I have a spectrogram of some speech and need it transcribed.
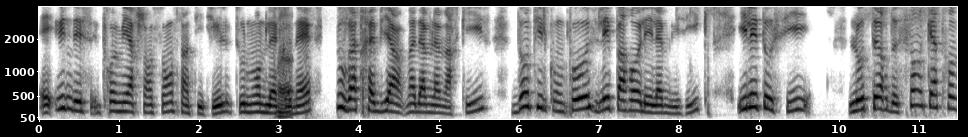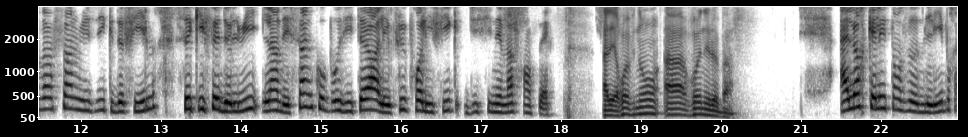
Et une de ses premières chansons s'intitule, tout le monde la connaît, Tout va très bien, Madame la Marquise, dont il compose les paroles et la musique. Il est aussi l'auteur de 185 musiques de films, ce qui fait de lui l'un des cinq compositeurs les plus prolifiques du cinéma français. Allez, revenons à René Lebas. Alors qu'elle est en zone libre,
